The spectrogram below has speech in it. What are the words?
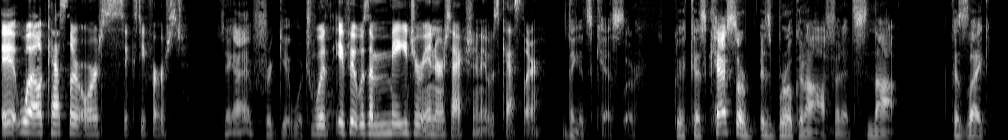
It well Kessler or 61st. I think I forget which With one. if it was a major intersection, it was Kessler. I think it's Kessler because Kessler is broken off and it's not because like,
